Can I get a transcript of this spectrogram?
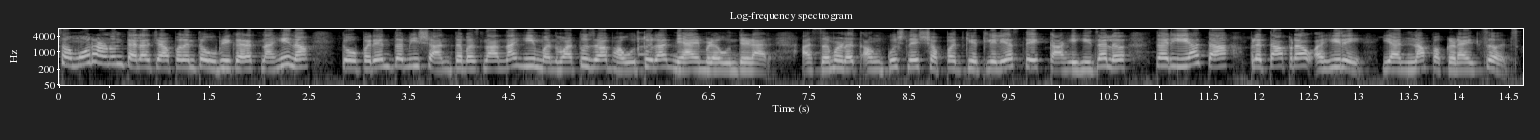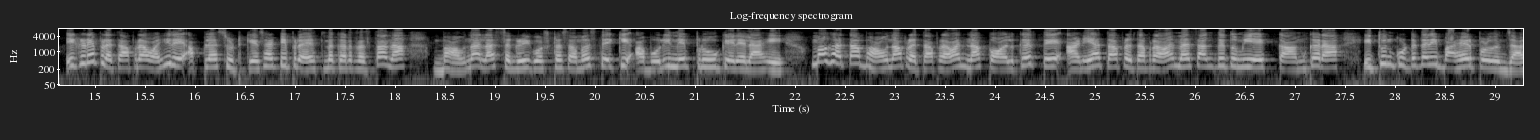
समोर आणून त्याला ज्यापर्यंत उभी करत नाही ना तोपर्यंत मी शांत बसणार नाही मनवा तुझा भाऊ तुला न्याय मिळवून देणार. असं म्हणत अंकुशने शपथ घेतलेली असते. काहीही झालं तरी आता प्रतापराव अहिरे यांना पकडायचंच. इकडे प्रतापराव अहिरे आपल्या सुटकेसाठी प्रयत्न करत असताना भावनाला सगळी गोष्ट समजते की अबोलीने प्रूव्ह केलेलं आहे. मग आता भावना प्रतापरावांना कॉल करते आणि आता प्रतापरावांना सांगते तुम्ही एक काम करा इथून कुठेतरी बाहेर पळून जा.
